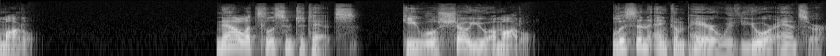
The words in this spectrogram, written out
Model. Now let's listen to Tets. He will show you a model. Listen and compare with your answer.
